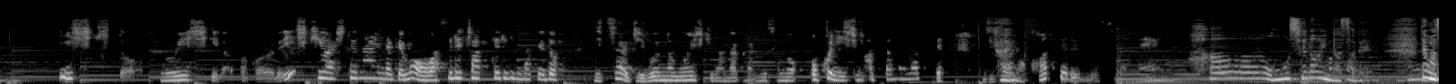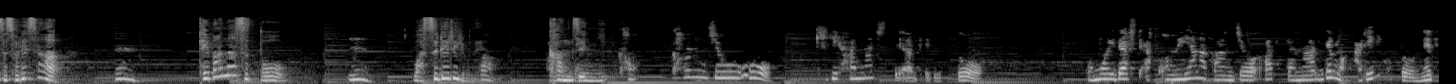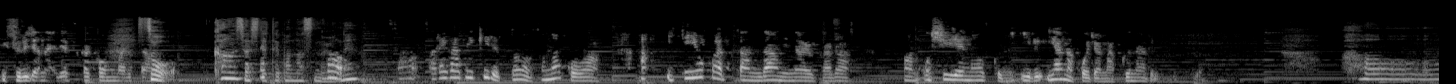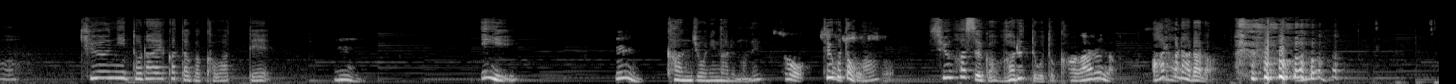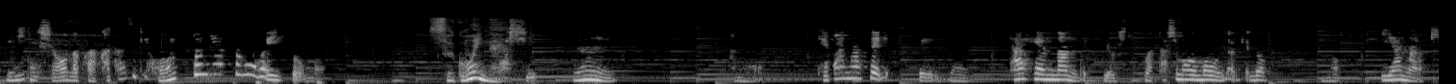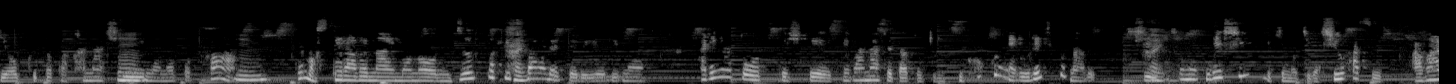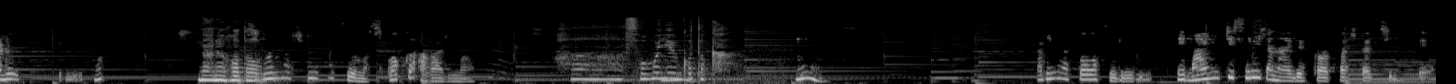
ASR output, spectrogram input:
意識と無意識なところで、意識はしてないんだけど、もう忘れちゃってるんだけど、実は自分の無意識の中にその奥にしまったものって、実は残ってるんですよね。はあ、面白いな、それ。うんでもさ、それさ、うん。手放すとうん。忘れるよねうん。完全に。か感情を切り離してあげると、思い出して、あ、この嫌な感情あったな、でもありがとうねってするじゃないですか、こんまりさん。そう。感謝して手放すのよね。そう。それができると、その子は、あ、いてよかったんだになるから、あの、押し入れの奥にいる嫌な子じゃなくなるんですよ。はあ。急に捉え方が変わって、うん。いいうん。感情になるのね。そう。ということはそうそう周波数が上がるってことか。上がるの。あらららら。いいでしょだから片付け本当にやった方がいいと思う。すごいねだ。し、うん。あの、手放せるっていうね、大変なんですよ。私も思うんだけど、あの嫌な記憶とか悲しいものとか、うん。でも捨てられないものにずっと引っ張られてるよりも、ありがとうってして手放せた時にすごくね、嬉しくなるし、はいその嬉しいって気持ちが周波数上がるっていうの？なるほど。自分の周波数もすごく上がります。はあ、そういうことか。うん。ありがとうする。で、毎日するじゃないですか、私たちって。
